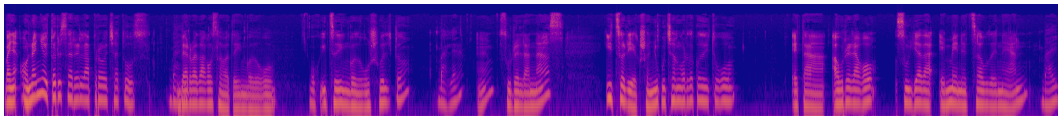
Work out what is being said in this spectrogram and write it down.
baina onaino etorri zarela aprobetxatuz, Bai. behar bat gauza bat egingo dugu. Guk hitz egingo dugu suelto, Vale? eh? zure lanaz, hitz horiek soinu kutxan gordeko ditugu, eta aurrerago, zuia da hemen etzaudenean, Bai?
